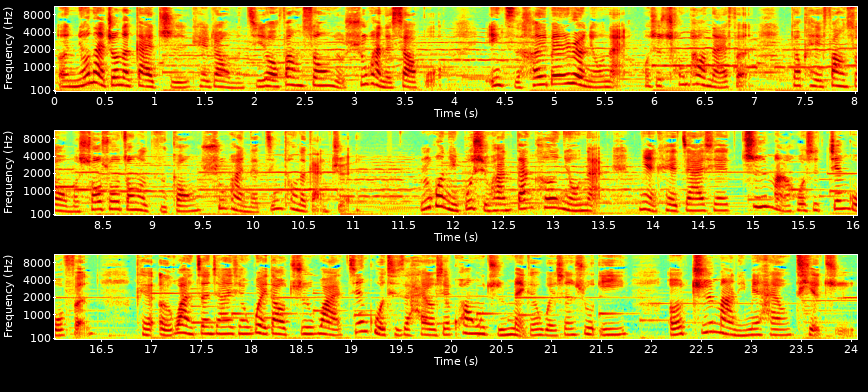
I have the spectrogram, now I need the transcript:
而牛奶中的钙质可以让我们肌肉放松，有舒缓的效果，因此喝一杯热牛奶或是冲泡奶粉，都可以放松我们收缩中的子宫，舒缓你的经痛的感觉。如果你不喜欢单喝牛奶，你也可以加一些芝麻或是坚果粉，可以额外增加一些味道之外，坚果其实还有一些矿物质镁跟维生素 E，而芝麻里面含有铁质，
